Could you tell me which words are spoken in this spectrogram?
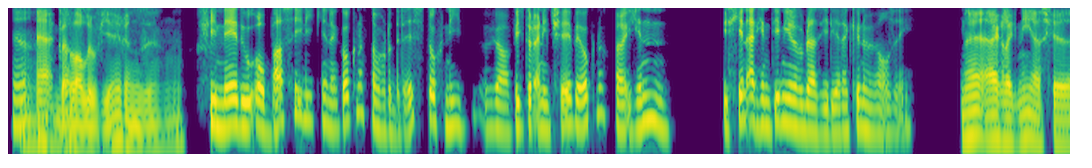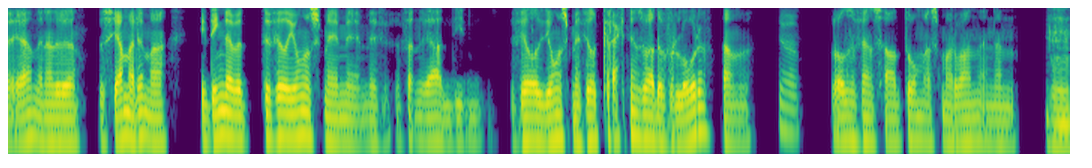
Ja. Bij klopt. La Louvière en zo. Finedu Obassi, die ken ik ook nog. Maar voor de rest toch niet. Ja, Victor Anichebe ook nog. Maar geen, is geen Argentinië of Brazilië, dat kunnen we wel zeggen. Nee, eigenlijk niet. Als je, ja, dan hadden we, dat is jammer, hè, maar ik denk dat we te veel jongens met, met, met, van, ja, die, veel jongens met veel kracht en zo hadden verloren. Dan, Ja. Zoals een Vincent Thomas, Marwan. En dan, Mhm.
